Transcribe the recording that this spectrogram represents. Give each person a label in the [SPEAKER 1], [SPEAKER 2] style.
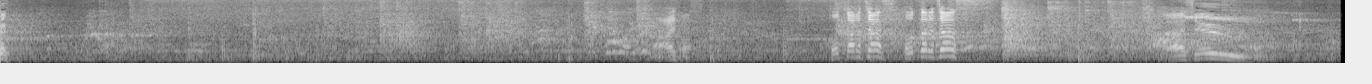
[SPEAKER 1] ナイスパ取ったらチャンス取ったらチャンスナイス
